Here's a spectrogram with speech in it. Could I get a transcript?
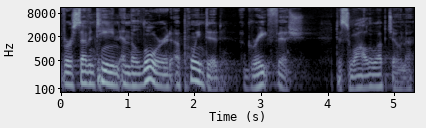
Verse 17 And the Lord appointed a great fish to swallow up Jonah.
